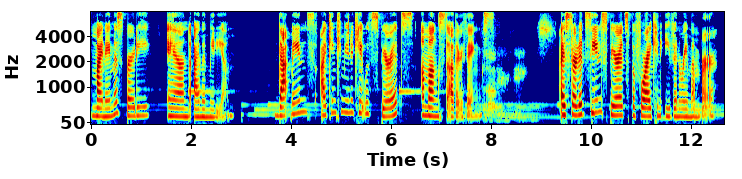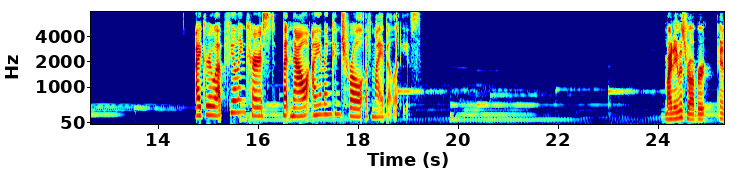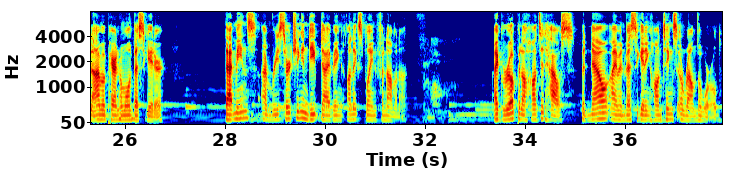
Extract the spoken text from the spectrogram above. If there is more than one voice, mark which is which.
Speaker 1: My name is Birdie, and I'm a medium. That means I can communicate with spirits, amongst other things. I started seeing spirits before I can even remember. I grew up feeling cursed, but now I am in control of my abilities.
Speaker 2: My name is Robert, and I'm a paranormal investigator. That means I'm researching and deep diving unexplained phenomena. I grew up in a haunted house, but now I am investigating hauntings around the world.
